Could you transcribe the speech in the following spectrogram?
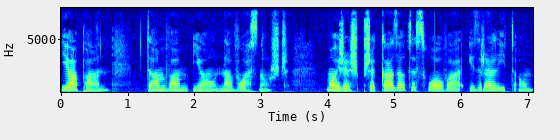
Ja, Pan, dam wam ją na własność. Mojżesz przekazał te słowa Izraelitom,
